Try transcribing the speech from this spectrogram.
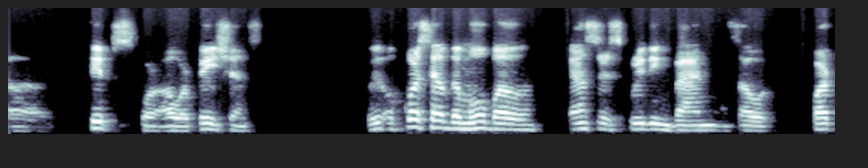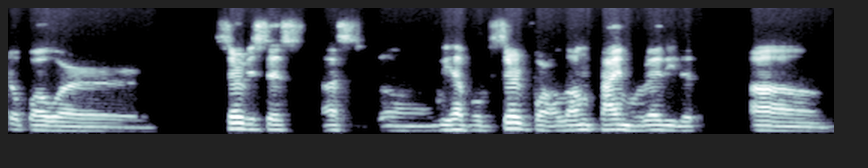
uh, tips for our patients. We of course have the mobile cancer screening van. So part of our services, as uh, we have observed for a long time already that um,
